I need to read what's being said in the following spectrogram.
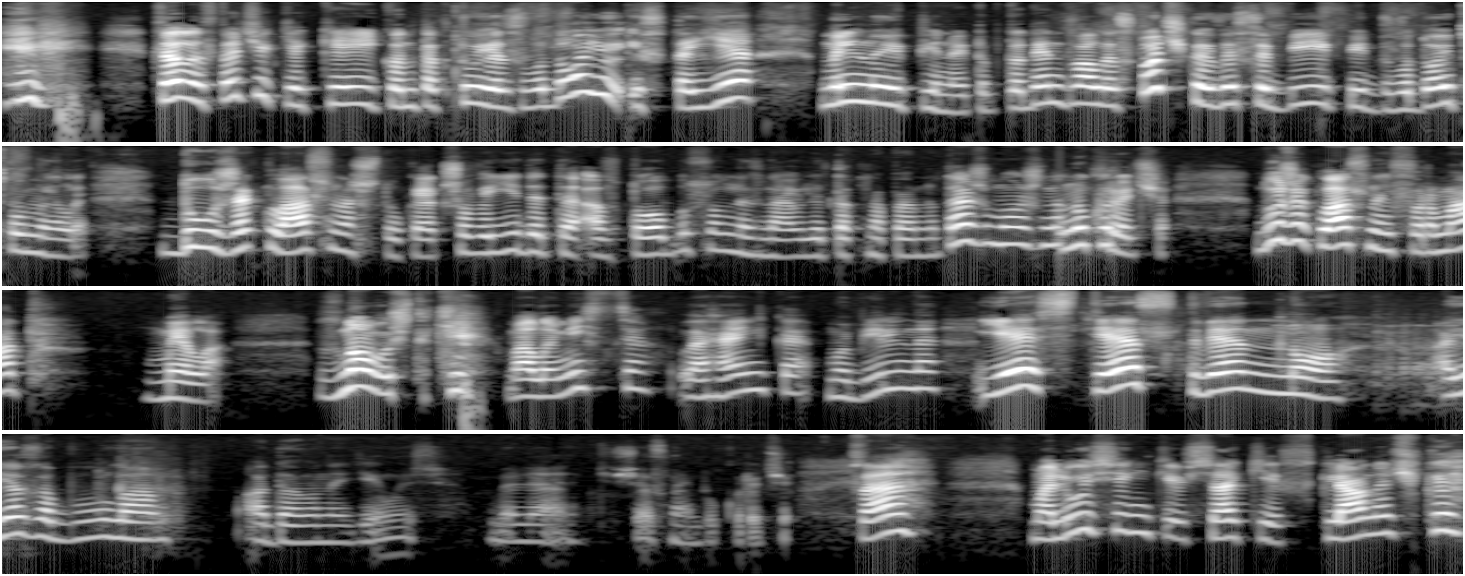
Це листочок, який контактує з водою і стає мильною піною. Тобто один-два листочка, і ви собі під водою помили. Дуже класна штука. Якщо ви їдете автобусом, не знаю, літак, напевно, теж можна. Ну, коротше, дуже класний формат мила. Знову ж таки, мало місця, легеньке, мобільне. Єстественно. А я забула. А де вони ділись? Блядь, зараз знайду, коротше. Це малюсінькі всякі скляночки,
